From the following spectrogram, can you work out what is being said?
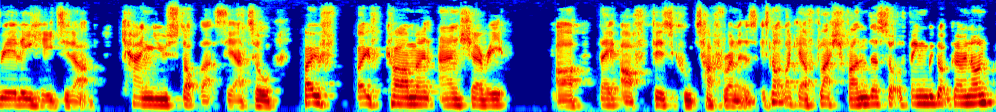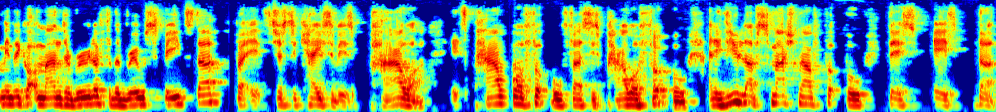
really heated up. Can you stop that, Seattle? Both, both Carmen and Sherry are they are physical, tough runners. It's not like a flash thunder sort of thing we got going on. I mean, they got Amanda Rula for the real speedster, but it's just a case of it's power. It's power football versus power football. And if you love smash mouth football, this is the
